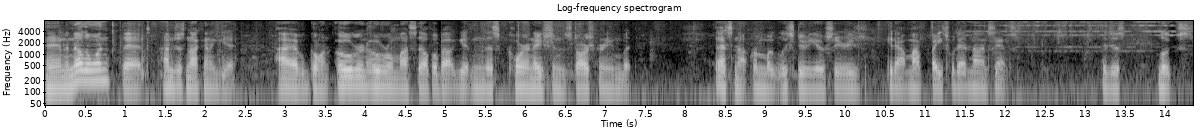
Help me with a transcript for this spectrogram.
And another one that I'm just not going to get. I have gone over and over on myself about getting this Coronation Starscream, but that's not remotely Studio Series. Get out my face with that nonsense. It just looks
